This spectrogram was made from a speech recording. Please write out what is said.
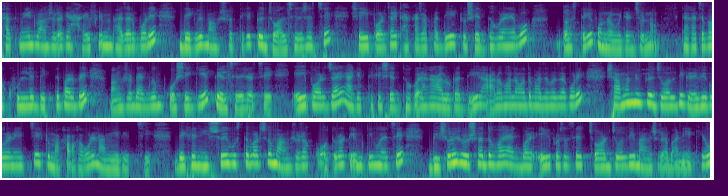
সাত মিনিট মাংসটাকে হাই ফ্লেমে ভাজার পরে দেখবে মাংসটার থেকে একটু জল ছেড়ে এসেছে। সেই পর্যায়ে ঢাকা চাপা দিয়ে একটু সেদ্ধ করে নেব দশ থেকে পনেরো মিনিটের জন্য। ঢাকা চাপা খুললে দেখতে পারবে মাংসটা একদম কষে গিয়ে তেল ছেড়ে এসেছে। এই পর্যায়ে আগের থেকে সেদ্ধ করে রাখা আলুটা দিয়ে আরও ভালো মতো ভাজা ভাজা করে সামান্য একটু জল দিয়ে গ্রেভি করে নিচ্ছি, একটু মাখা মাখা করে নামিয়ে দিচ্ছি। দেখে নিশ্চয়ই বুঝতে পারছ মাংসটা কতটা টেমটিং হয়েছে। ভীষণই সুস্বাদু হয় একবার এই প্রসেসে চট জলদি মাংসটা বানিয়ে খেও।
